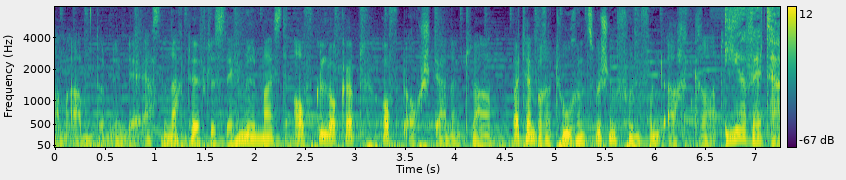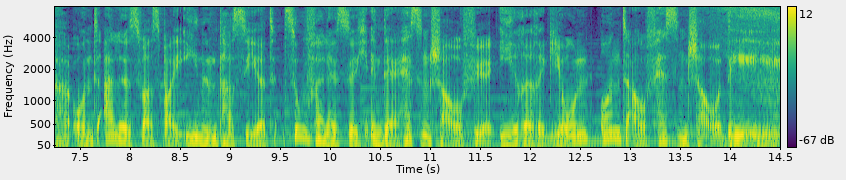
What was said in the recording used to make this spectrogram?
Am Abend und in der ersten Nachthälfte ist der Himmel meist aufgelockert, oft auch sternenklar, bei Temperaturen zwischen 5 und 8 Grad. Ihr Wetter und alles, was bei Ihnen passiert, zuverlässig in der Hessenschau für Ihre Region und auf hessenschau.de.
